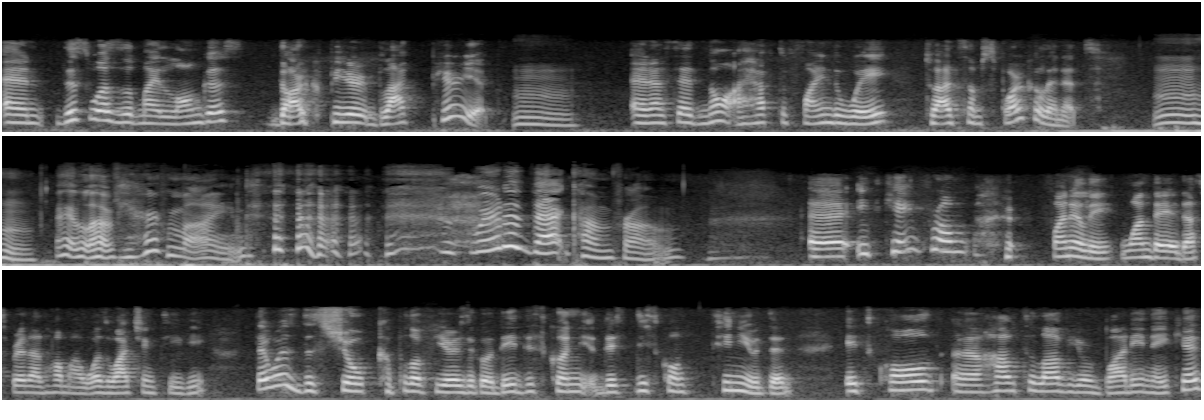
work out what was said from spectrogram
And this was my longest dark period, black period. Mm. And I said, no, I have to find a way to add some sparkle in it. hmm I love your mind. Where did that come from? Uh, it came from, finally, one day desperate at home, I was watching TV. There was this show a couple of years ago. They discon- dis- discontinued it. It's called uh, How to Love Your Body Naked.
